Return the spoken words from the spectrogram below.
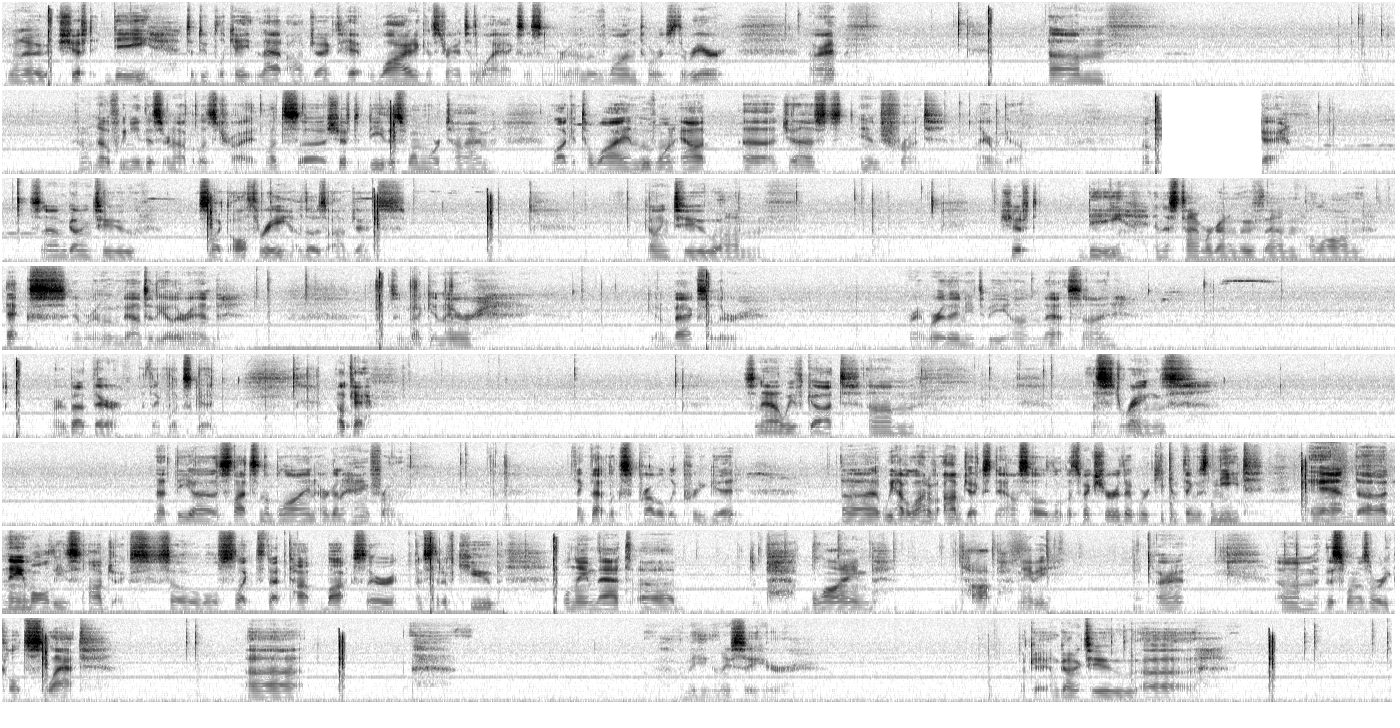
I'm going to shift D to duplicate that object, hit Y to constrain it to the Y axis, and we're going to move one towards the rear. Alright. Um, I don't know if we need this or not, but let's try it. Let's uh, shift D this one more time, lock it to Y, and move one out uh, just in front. There we go. Okay. Okay. So now I'm going to select all three of those objects. Going to um, Shift D, and this time we're going to move them along X, and we're going to move them down to the other end. Zoom back in there, get them back so they're right where they need to be on that side. Right about there, I think looks good. Okay. So now we've got um, the strings that the uh, slats in the blind are going to hang from. I think that looks probably pretty good. Uh, we have a lot of objects now, so let's make sure that we're keeping things neat and uh, name all these objects. So we'll select that top box there instead of cube. We'll name that uh, blind top, maybe. Alright. Um, this one is already called slat. Uh, let me let me see here. Okay, I'm going to uh,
